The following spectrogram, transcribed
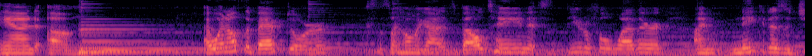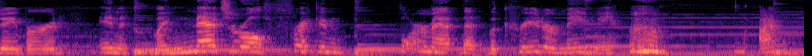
And um, I went out the back door because it's like, oh my god, it's Beltane, it's beautiful weather. I'm naked as a jaybird in my natural freaking format that the creator made me. I'm,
